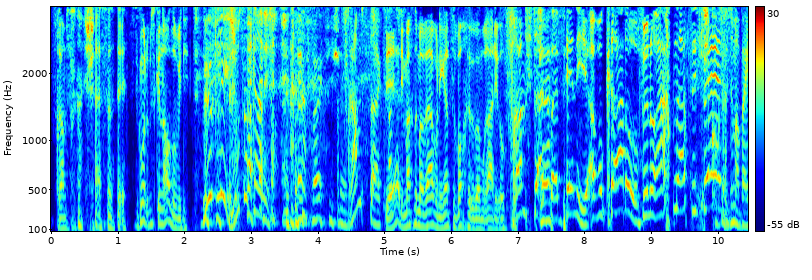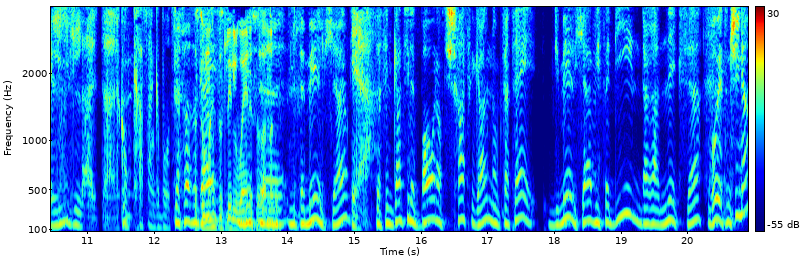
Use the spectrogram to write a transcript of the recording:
Framstag, scheiße. Guck mal, du bist genauso wie die. Wirklich? Ich wusste das gar nicht. Weiß ich schon. Framstag? Ja, die machen immer Werbung die ganze Woche über dem Radio. Framstag Das- bei Penny, Avocado für nur 88 ich guck Cent. das immer bei Lidl, Alter. Da kommen krasse Angebote. Das war so Was du geil meinst, das Lil Wayne mit, ist was anderes. Äh, mit der Milch, ja? Ja. Da sind ganz viele Bauern auf die Straße gegangen und haben gesagt, hey, die Milch, ja, wir verdienen daran nichts, ja? Wo jetzt in China?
